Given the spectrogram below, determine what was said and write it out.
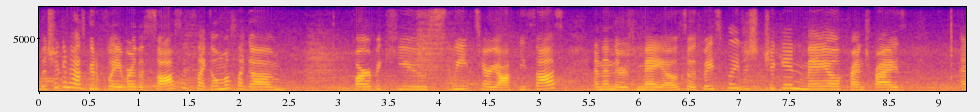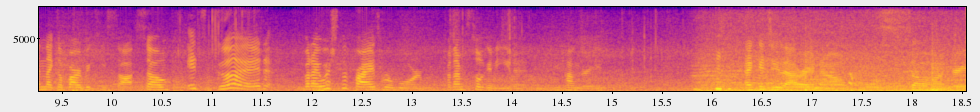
The chicken has good flavor. The sauce is like almost like a barbecue sweet teriyaki sauce and then there's mayo so it's basically just chicken mayo french fries and like a barbecue sauce so it's good but I wish the fries were warm but I'm still gonna eat it I'm hungry I could do that right now. So hungry.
